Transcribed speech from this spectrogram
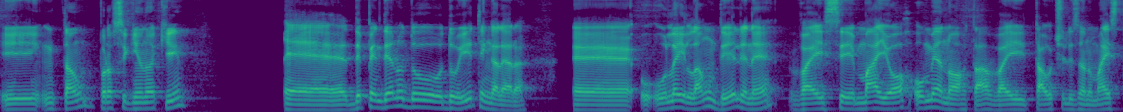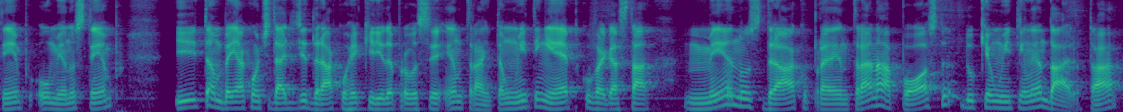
E então, prosseguindo aqui, é, dependendo do, do item, galera, é, o, o, leilão dele, né, vai ser maior ou menor, tá? Vai estar tá utilizando mais tempo ou menos tempo. E também a quantidade de Draco requerida para você entrar. Então, um item épico vai gastar menos Draco para entrar na aposta do que um item lendário, tá?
